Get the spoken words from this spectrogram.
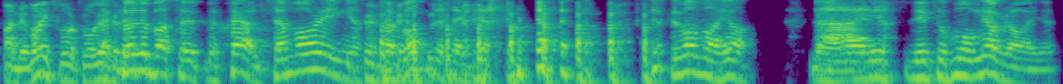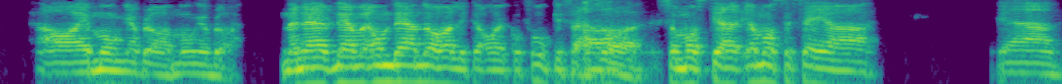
Fan, det var en svår fråga Jag för kunde bara ta ut mig själv. Sen var det ingen som höll upp det, tänkte jag. Det var bara jag. Nej, det är, det är så många bra ju. Ja, många bra, många bra. Men när, när, om det ändå har lite AIK-fokus här Ja. så, så måste jag, jag måste säga... Ja,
